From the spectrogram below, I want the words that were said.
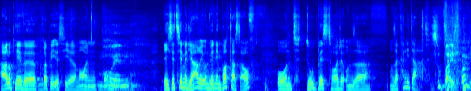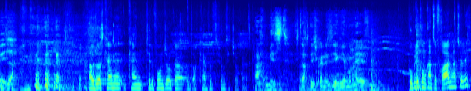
Hallo Pewe, Pröppi ist hier, moin. Moin. Ich sitze hier mit Jari und wir nehmen Podcast auf. Und du bist heute unser, unser Kandidat. Super, ich freue mich. Aber du hast keine, keinen Telefonjoker und auch keinen 50-50-Joker als Ach Mist. Ich dachte, ich könnte jetzt irgendjemandem helfen. Publikum kannst du fragen natürlich,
